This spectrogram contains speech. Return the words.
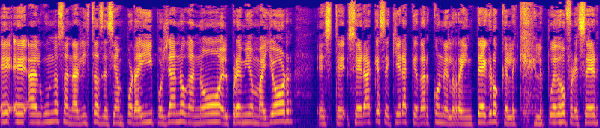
Eh, eh, algunos analistas decían por ahí, pues ya no ganó el premio mayor, este, ¿será que se quiera quedar con el reintegro que le, que le puede ofrecer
